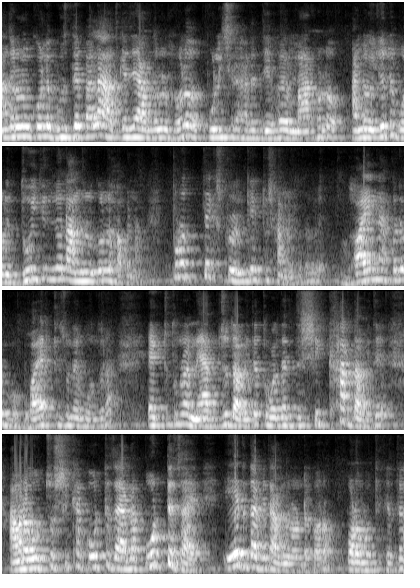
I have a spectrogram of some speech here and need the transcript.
আন্দোলন করলে বুঝতে পারলা? আজকে যে আন্দোলন হলো, পুলিশের হাতে যেভাবে মার হলো, আমি ওই জন্য বলি দুই, তিনজন আন্দোলন করলে হবে না। প্রত্যেক স্টুডেন্টকে একটু সামিল হতে হবে। ভয় না করে, ভয়ের কিছু নেই বন্ধুরা। একটু তোমরা ন্যায্য দাবিতে, তোমাদের যে শিক্ষার দাবিতে আমরা উচ্চ শিক্ষা করতে চাই, আমরা পড়তে চাই, এর দাবিতে আন্দোলনটা করো। পরবর্তী ক্ষেত্রে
